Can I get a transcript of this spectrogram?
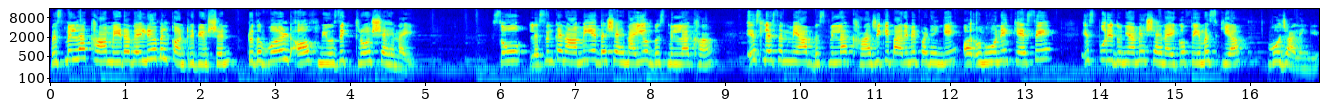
Bismillah Khan made a valuable contribution to the world of music through shehnai so so, lesson का नाम ही है द शहनाई ऑफ़ बिस्मिल्ला खां इस लेसन में आप बिस्मिल्ला खां जी के बारे में पढ़ेंगे और उन्होंने कैसे इस पूरी दुनिया में शहनाई को फ़ेमस किया वो जानेंगे।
